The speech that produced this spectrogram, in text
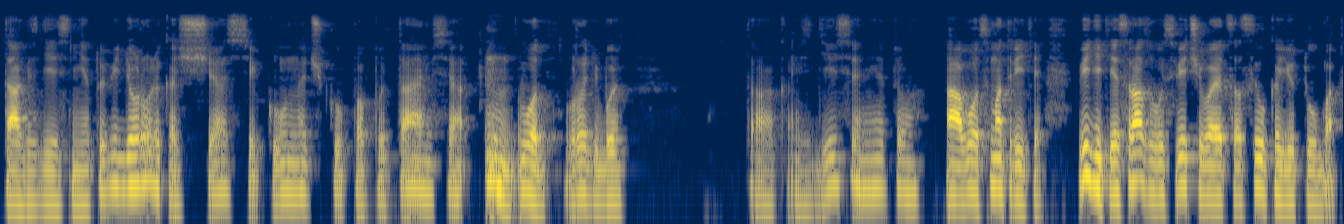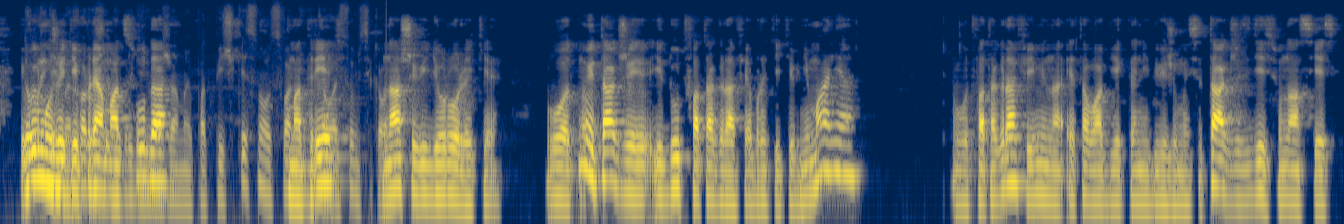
Так, здесь нету видеоролика, сейчас, секундочку, попытаемся. вот, вроде бы так, а здесь нету. А, вот, смотрите. Видите, сразу высвечивается ссылка YouTube. И Добрый вы можете день, прямо отсюда подписчики. Снова с вами смотреть наши видеоролики. Вот. Ну и также идут фотографии, обратите внимание. Вот фотографии именно этого объекта недвижимости. Также здесь у нас есть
